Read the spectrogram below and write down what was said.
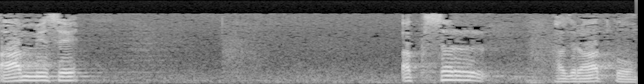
آپ میں سے اکثر حضرات کو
